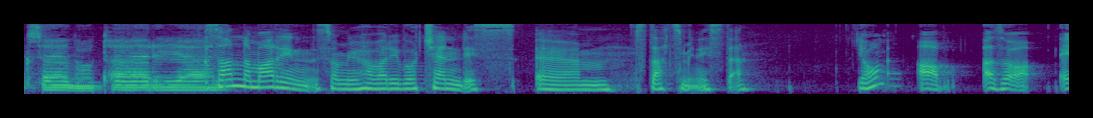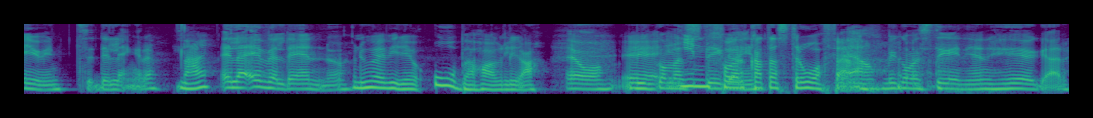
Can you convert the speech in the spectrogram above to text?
Taxen och terriern. Sanna Marin, som ju har varit vår kändis ehm, statsminister, Ja, av, alltså, är ju inte det längre. Nej. Eller är väl det ännu. nu är vi det obehagliga. Ja, vi Eh, kommer stiga inför in. katastrofen. Ja, vi kommer stiga in i en höger,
